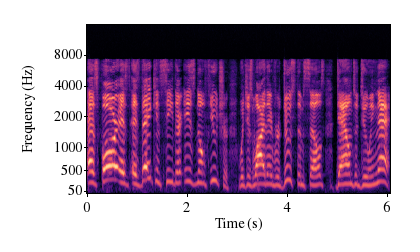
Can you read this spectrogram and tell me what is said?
as far as, as they can see, there is no future, which is why they've reduced themselves down to doing that.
